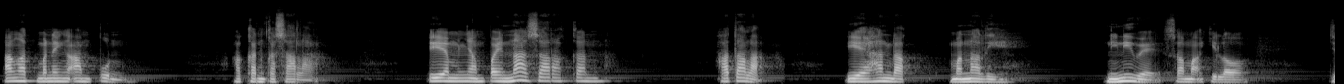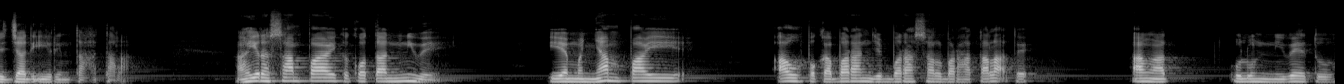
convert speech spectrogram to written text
Angat menengah ampun akan kesala. Ia menyampai nazar akan hatala. Ia hendak menali Niniwe sama kilo jejadi irintah hatala. Akhirnya sampai ke kota Niniwe. Ia menyampai au pekabaran je berasal berhatala te. Angat ulun Niniwe tu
